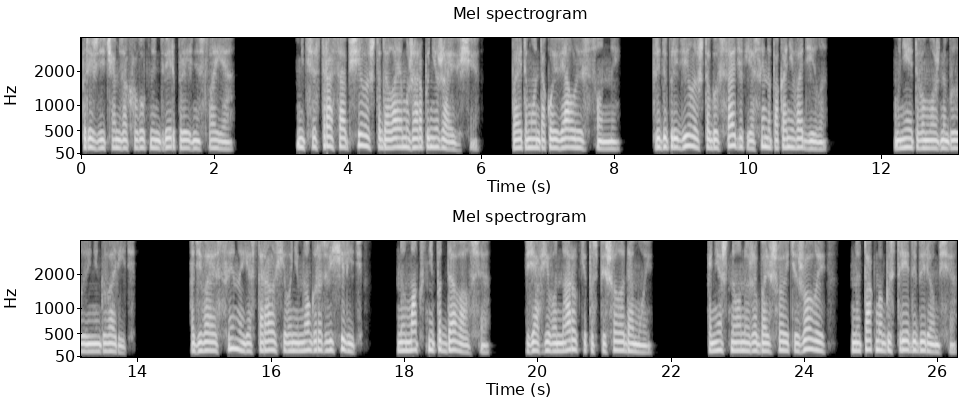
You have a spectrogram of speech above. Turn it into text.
Прежде чем захлопнуть дверь, произнесла я. Медсестра сообщила, что дала ему жаропонижающее, поэтому он такой вялый и сонный. Предупредила, чтобы в садик я сына пока не водила. Мне этого можно было и не говорить. Одевая сына, я старалась его немного развеселить, но Макс не поддавался. Взяв его на руки, поспешила домой. Конечно, он уже большой и тяжелый, но так мы быстрее доберемся.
